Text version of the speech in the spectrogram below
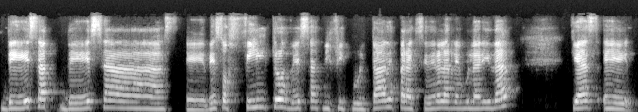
de, esa, de, esas, eh, de esos filtros, de esas dificultades para acceder a la regularidad que, eh,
